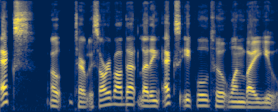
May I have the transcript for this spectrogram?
x, oh, terribly sorry about that, letting x equal to 1 by u.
